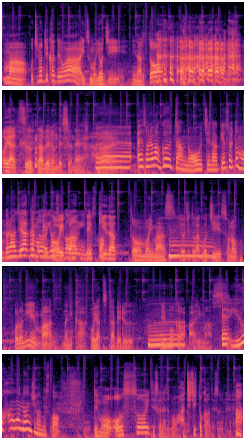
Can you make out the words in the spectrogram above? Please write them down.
まあうちの実家ではいつも4時になると おやつ食べるんですよね。へはーえそれはぐーちゃんのお家だけ？それともブラい、いやジルだとでも結構4時一が多いん般ですか？的だと思います。うん4時とか5時その頃にまあ何かおやつ食べるっっていう文化はあります。え夕飯は何時なんですか？でも遅いですかね。多分8時とかですかね。あ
